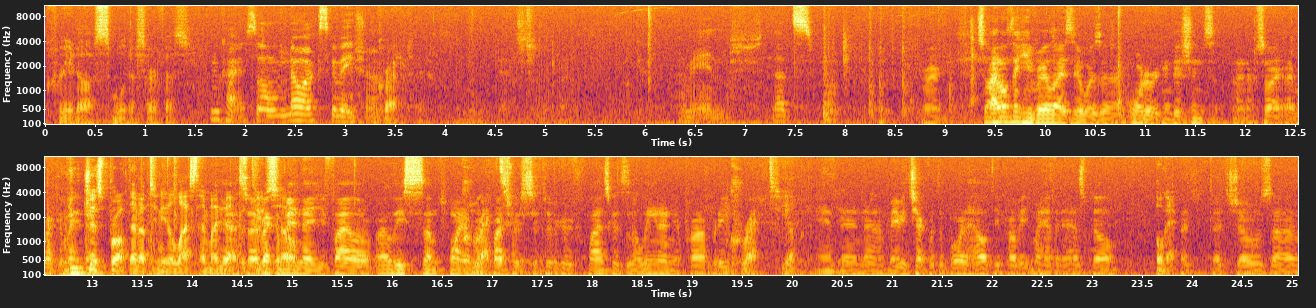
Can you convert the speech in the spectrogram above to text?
create a smoother surface. Okay, so no excavation? Correct. I mean, that's, Right. So I don't think he realized there was a order of conditions, and so I I recommend. You just brought that up to me the last time I Yeah, met with you, so I recommend that you file at least some point of Correct. request for a certificate of compliance because there's a lien on your property. Correct, yep. And then uh, maybe check with the Board of Health, they probably might have an as-built Okay. that, that shows uh,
